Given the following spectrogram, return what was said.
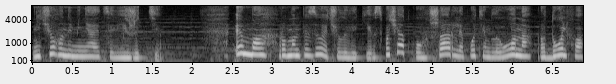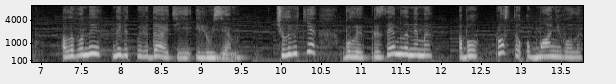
нічого не міняється в її житті. Емма романтизує чоловіків спочатку Шарля, потім Леона, Родольфа, але вони не відповідають її ілюзіям. Чоловіки були приземленими або просто обманювали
